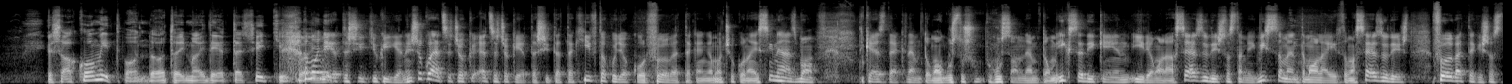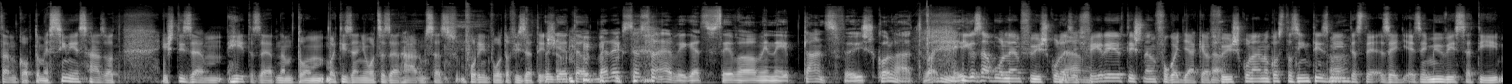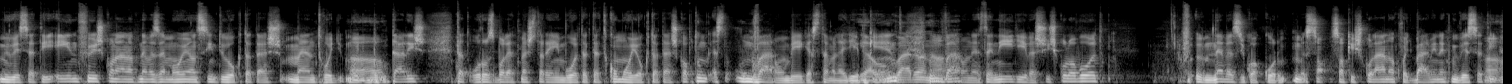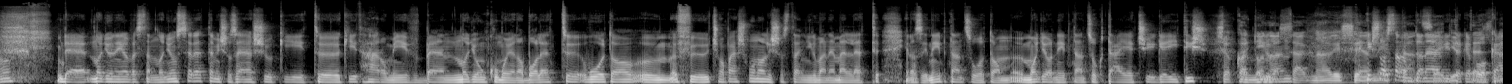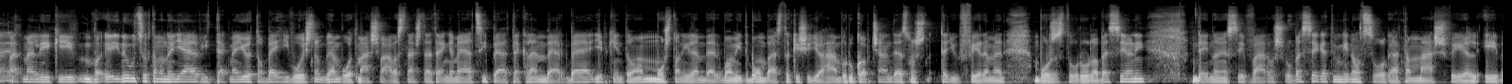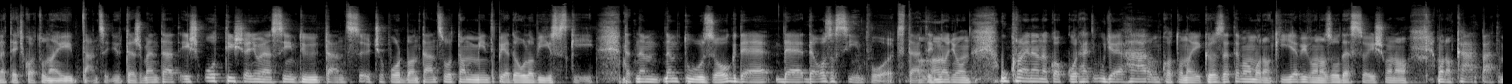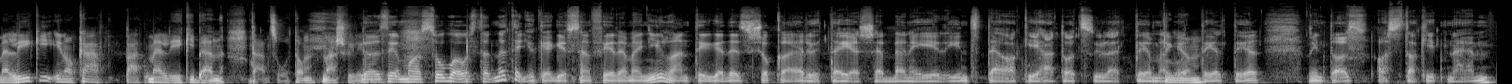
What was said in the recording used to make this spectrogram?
És akkor mit mondott, hogy majd értesítjük? Hát majd értesítjük, igen. És akkor egyszer csak, egyszer csak értesítettek, hívtak, hogy akkor fölvettek engem a Csokonai Színházba, kezdek, nem tudom, augusztus 20, nem tudom, x-én, írjam alá a szerződést, aztán még visszamentem, aláírtam a szerződést, fölvettek, és aztán kaptam egy színészházat, és 17 ezer, nem tudom, vagy 18.300 forint volt a fizetésem. Ugye te ott Beregszeszon elvégeztél valami néptánc főiskolát, vagy mi? Igazából nem főiskola, nem. ez egy félreértés, nem fogadják el főiskolának azt az intézményt, ez, ez, egy, ez egy művészeti, művészeti művészeti, én főiskolának nevezem, olyan szintű oktatás ment, hogy, hogy brutális, tehát orosz balettmestereim voltak, tehát komoly oktatást kaptunk, ezt Ungváron végeztem el egyébként. Ja, Ungváron, Ungváron ez egy négy éves iskola volt, nevezzük akkor szakiskolának, vagy bárminek művészeti, Aha. de nagyon élveztem, nagyon szerettem, és az első két, két-három évben nagyon komolyan a balett volt a fő csapásvonal, és aztán nyilván emellett én azért néptáncoltam, magyar néptáncok tájegységeit is. És a katonasságnál is ilyen És aztán utána elvittek ebbe a Kárpát melléki, én úgy szoktam mondani, hogy elvittek, mert jött a behívó, és nem volt más választás, tehát engem elcipeltek Lembergbe, egyébként a mostani Lembergbe, amit bombáztak is így a háború kapcsán, de ezt most tegyük félre, mert borzasztó róla beszélni de egy nagyon szép városról beszélgetünk. Én ott szolgáltam másfél évet egy katonai táncegyüttesben, tehát, és ott is egy olyan szintű tánccsoportban táncoltam, mint például a Virski. Tehát nem, nem túlzok, de, de, de az a szint volt. Tehát Aha. egy nagyon, Ukrajnának akkor hát ugye három katonai közlete van, van a Kijevi, van az Odessa és van a, van a Kárpát melléki. Én a Kárpát mellékiben táncoltam másfél évet. De azért ma szóba hoztad, ne tegyük egészen félre, mert nyilván téged ez sokkal erőteljesebben érint, te, aki hát ott születtél éltél, meg Igen. ott éltél, mint az, azt, akit nem.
